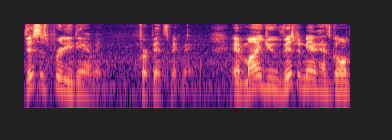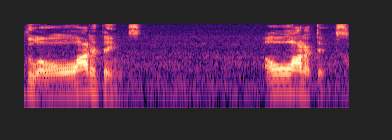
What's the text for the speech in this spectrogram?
this is pretty damning for Vince McMahon. And mind you, Vince McMahon has gone through a lot of things. A lot of things.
